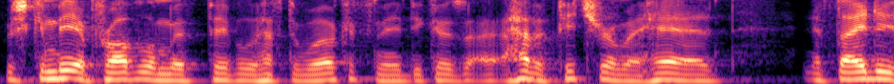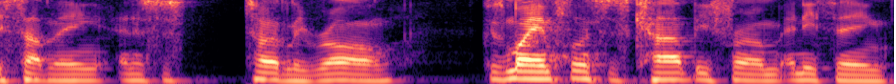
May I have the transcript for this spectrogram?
which can be a problem with people who have to work with me because I have a picture in my head, and if they do something and it's just totally wrong, because my influences can't be from anything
